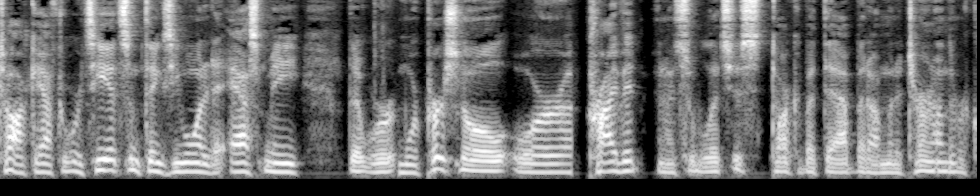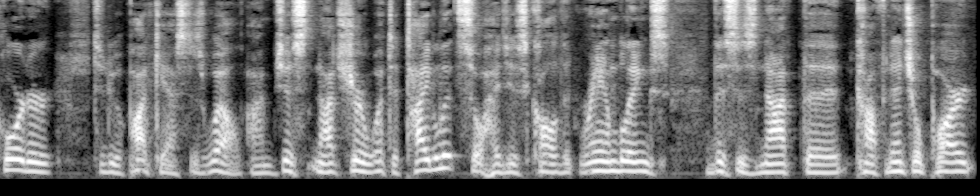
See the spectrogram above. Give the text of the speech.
talk afterwards. He had some things he wanted to ask me that were more personal or uh, private. And I said, well, let's just talk about that. But I'm going to turn on the recorder to do a podcast as well. I'm just not sure what to title it. So I just called it Ramblings. This is not the confidential part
